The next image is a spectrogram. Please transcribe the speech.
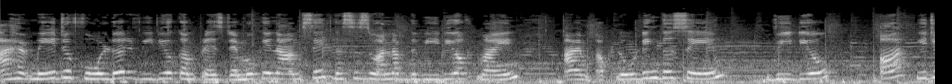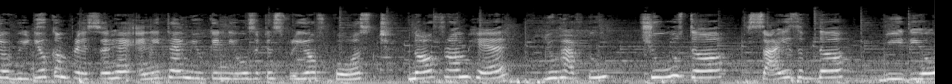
I have made a folder video compress demo के नाम से. This is one of the video of mine I am uploading the same video और ये जो वीडियो कंप्रेसर है any time you can use it is free of cost now from here you have to choose the size of the video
